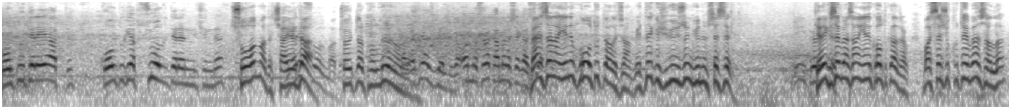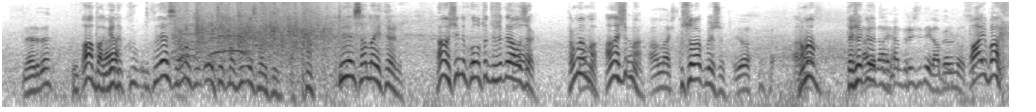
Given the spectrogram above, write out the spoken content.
koltuğu dereye attın. Koltuk hep su oldu derenin içinde. Su olmadı, çayırda. Neresi olmadı? Çocuklar kolluyor orada. Bakacağız geldi. Ondan sonra kamera şakası. Ben sana yeni koltuk da alacağım. Yeter ki şu yüzün gülümsesin. İyi. Gerekirse ben sana yeni koltuk alacağım. Bak sen şu kutuyu ben salla. Nerede? Aa bak ya da kutuyu el salla. Bak öyle çok baksın es bakayım. Kutuyu el salla yeterli. Ama şimdi koltuk çocuklar alacak. Tamam, mı? Anlaştık mı? Anlaştık. Kusura bakmıyorsun. Yok. Tamam. Teşekkür ederim. daha yandırıcı değil haberin olsun. Ay bak.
